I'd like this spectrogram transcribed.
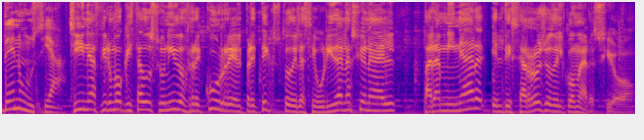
Denuncia. China afirmó que Estados Unidos recurre al pretexto de la seguridad nacional para minar el desarrollo del comercio.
